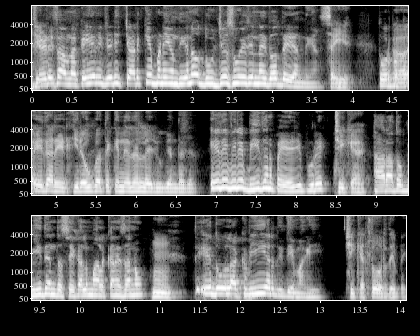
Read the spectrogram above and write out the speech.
ਜਿਹੜੇ ਹਿਸਾਬ ਨਾਲ ਕਈ ਵਾਰੀ ਜਿਹੜੀ ਚੜ ਕੇ ਬਣੀ ਹੁੰਦੀ ਹੈ ਨਾ ਉਹ ਦੂਜੇ ਸੂਏ ਜਿੰਨਾ ਹੀ ਦੁੱਧ ਦੇ ਜਾਂਦੀਆਂ। ਸਹੀ ਹੈ। ਇਹਦਾ ਰੇਟ ਕੀ ਰਹੂਗਾ ਤੇ ਕਿੰਨੇ ਦਿਨ ਲੈ ਜੂਗੀ ਅੰਦਾਜ਼ਾ? ਇਹਦੇ ਵੀਰੇ 20 ਦਿਨ ਪਏ ਆ ਜੀ ਪੂਰੇ। ਠੀਕ ਹੈ। 18 ਤੋਂ 20 ਦਿਨ ਦੱਸੇ ਕੱਲ ਮਾਲਕਾਂ ਨੇ ਸਾਨੂੰ। ਹੂੰ। ਤੇ ਇਹ 2 ਲੱਖ 20 ਹਜ਼ਾਰ ਦੀ ਦੇਵਾਂਗੇ ਜੀ। ਠੀਕ ਹੈ ਤੋਰ ਦੇ ਬਈ।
